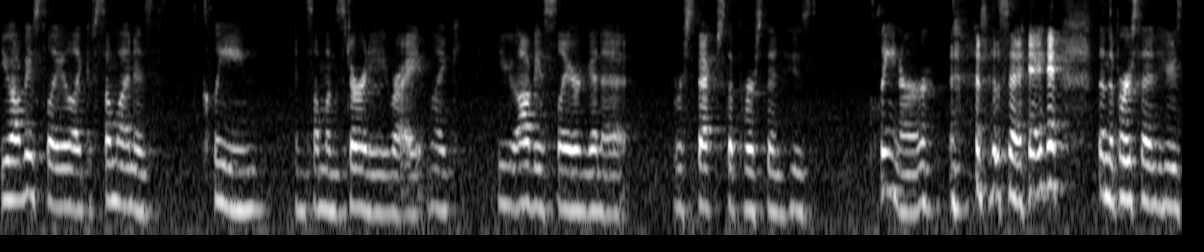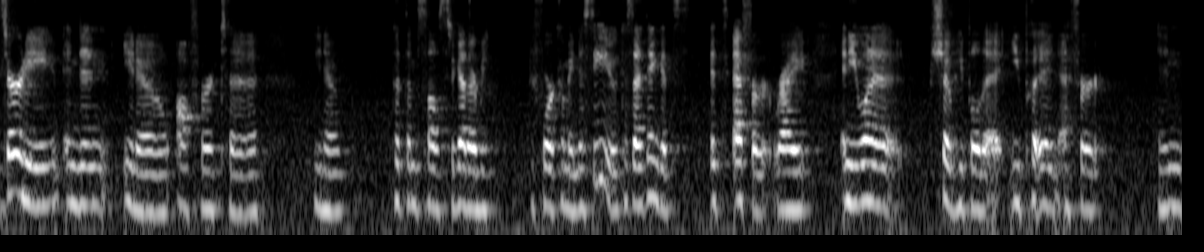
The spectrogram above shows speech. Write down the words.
you obviously like if someone is clean and someone's dirty, right? Like you obviously are gonna respect the person who's cleaner to say than the person who's dirty and didn't, you know, offer to, you know, put themselves together be- before coming to see you because I think it's it's effort, right? And you want to show people that you put in effort in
